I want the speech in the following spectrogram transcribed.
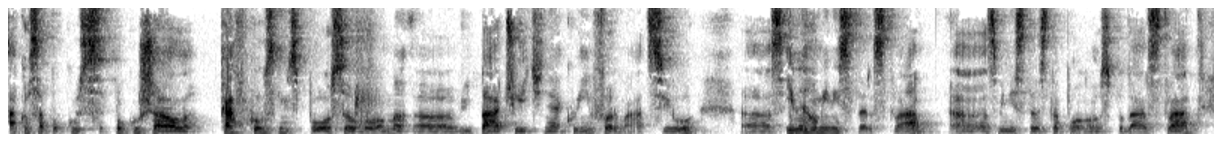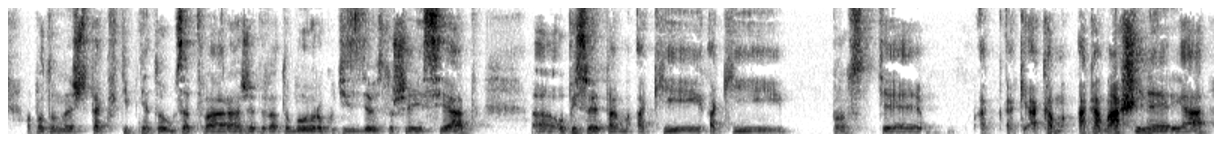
ako sa pokus, pokúšal kafkovským spôsobom e, vypáčiť nejakú informáciu e, z iného ministerstva, e, z ministerstva polnohospodárstva a potom ešte tak vtipne to uzatvára, že teda to bolo v roku 1960. Opisuje tam, aký, aký proste ak, aká, aká mašinéria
